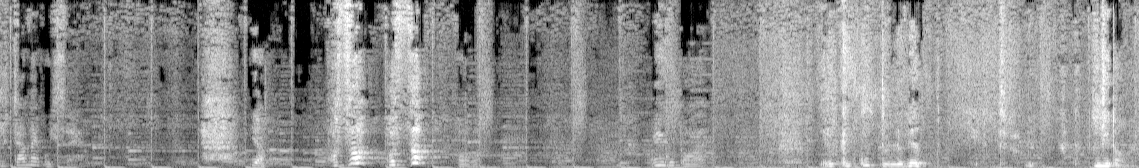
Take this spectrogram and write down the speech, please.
물을 짜내고 있어요. 야, 봤어? 봤어? 봐봐. 이거 봐. 이렇게 꾹 누르면 이렇게 하면 물이 나와요.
